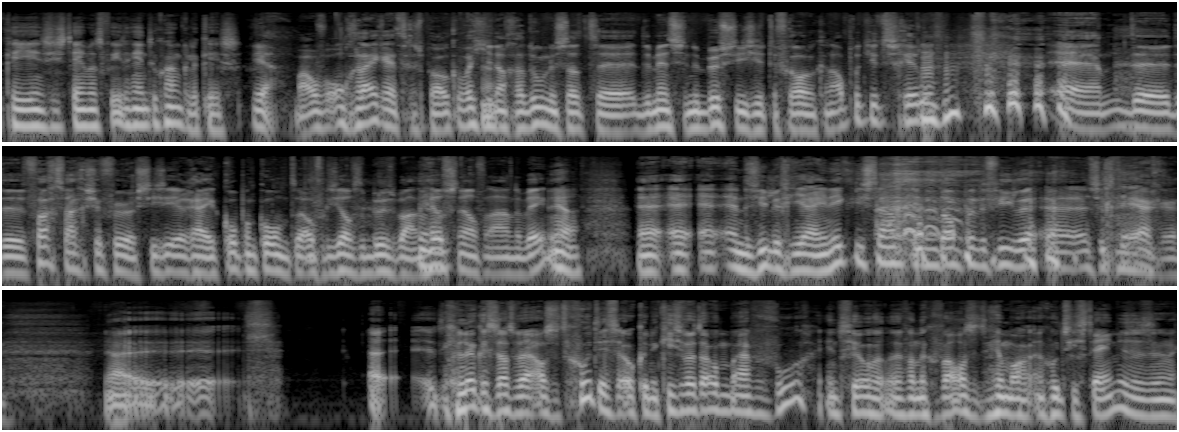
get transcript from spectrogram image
creëer je een systeem dat voor iedereen toegankelijk is. Ja, maar over ongelijkheid gesproken. Wat je dan gaat doen is dat de mensen in de bus die zitten vrolijk een appeltje te schillen. Ehm, de, de vrachtwagenchauffeurs die rijden kop en kont over diezelfde busbaan heel snel van A naar B. Ja. En, en- en de zielige jij en ik die staan in een dampende file zich te ergeren. Nou, eh, eh, het geluk is dat we, als het goed is, ook kunnen kiezen voor het openbaar vervoer. In veel van de gevallen als het helemaal een goed systeem is. Dus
